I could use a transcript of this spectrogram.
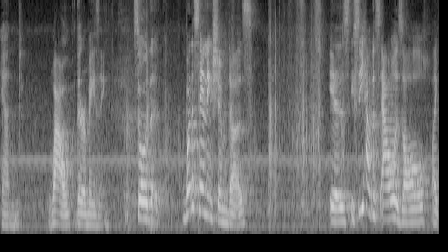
And wow, they're amazing. So the, what a sanding shim does is, you see how this owl is all like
